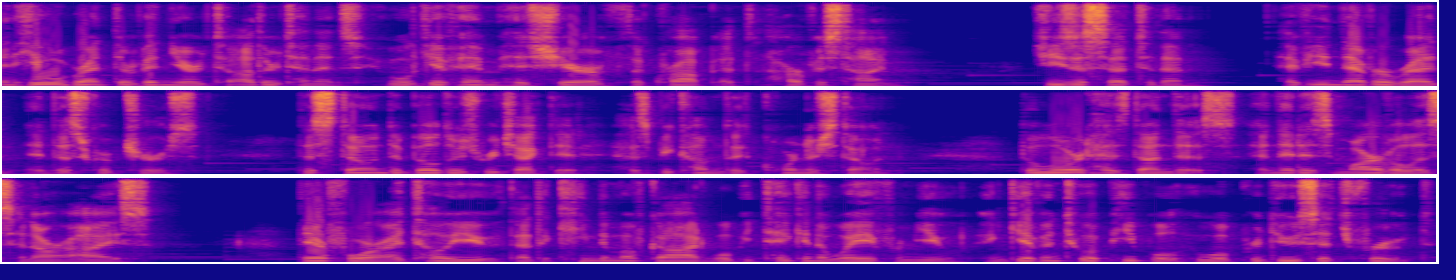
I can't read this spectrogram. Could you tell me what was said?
And he will rent their vineyard to other tenants, who will give him his share of the crop at harvest time. Jesus said to them, Have you never read in the Scriptures, The stone the builders rejected has become the cornerstone? The Lord has done this, and it is marvelous in our eyes. Therefore, I tell you that the kingdom of God will be taken away from you and given to a people who will produce its fruit.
